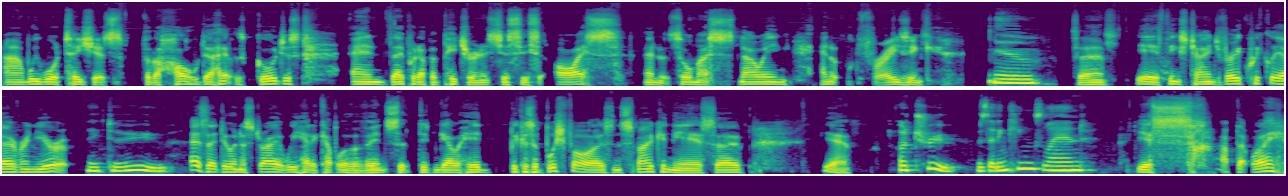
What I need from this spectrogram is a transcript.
Uh, we wore t-shirts for the whole day. It was gorgeous, and they put up a picture, and it's just this ice, and it's almost snowing, and it looked freezing. Yeah. So yeah, things change very quickly over in Europe. They do, as they do in Australia. We had a couple of events that didn't go ahead because of bushfires and smoke in the air. So yeah. Oh, true. Was that in Kingsland? Yes, up that way.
